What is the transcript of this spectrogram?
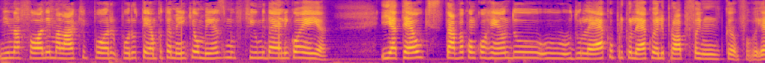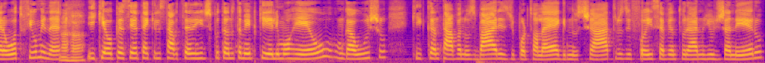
Nina Fole e Malak por, por O Tempo também, que é o mesmo filme da Ellen Correia. E até o que estava concorrendo o, o, do Leco, porque o Leco ele próprio foi um era outro filme, né? Uhum. E que eu pensei até que ele estava disputando também porque ele morreu, um gaúcho que cantava nos bares de Porto Alegre, nos teatros e foi se aventurar no Rio de Janeiro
